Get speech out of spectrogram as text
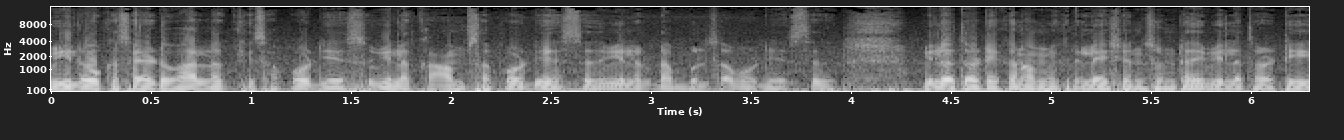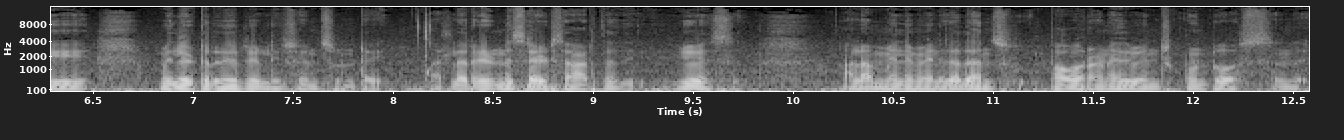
వీళ్ళు ఒక సైడ్ వాళ్ళకి సపోర్ట్ చేస్తుంది వీళ్ళకి ఆమ్ సపోర్ట్ చేస్తుంది వీళ్ళకి డబ్బులు సపోర్ట్ చేస్తుంది. వీళ్ళతోటి ఎకనామిక్ రిలేషన్స్ ఉంటాయి వీళ్ళతోటి మిలిటరీ రిలేషన్స్ ఉంటాయి. అట్లా రెండు సైడ్స్ ఆడుతుంది యూఎస్. అలా మెల్లమెల్లగా దాని పవర్ అనేది పెంచుకుంటూ వస్తుంది.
